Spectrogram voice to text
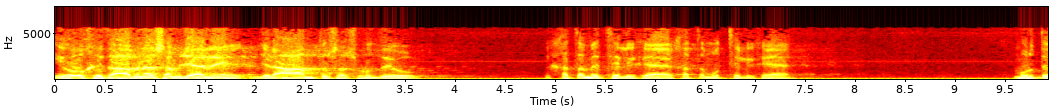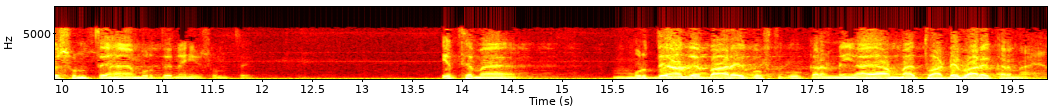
یہ خطاب نہ سمجھا نے، جڑا آم تو سن ہو ختم اتے لکھا ہے، ختم اتے لکھا ہے۔ مردے سنتے ہیں، مردے نہیں سنتے۔ اتے میں مردیاں دے بارے گفتگو کرن نہیں آیا، میں تھوڑے بارے کرنا آیا۔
